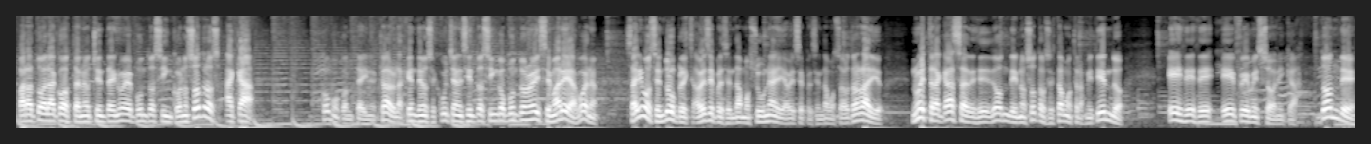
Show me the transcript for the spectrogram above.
para toda la costa, en 89.5. Nosotros acá, ¿cómo Container? Claro, la gente nos escucha en el 105.9 y se marea. Bueno, salimos en duplex, a veces presentamos una y a veces presentamos a otra radio. Nuestra casa, desde donde nosotros estamos transmitiendo, es desde FM Sónica. ¿Dónde?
